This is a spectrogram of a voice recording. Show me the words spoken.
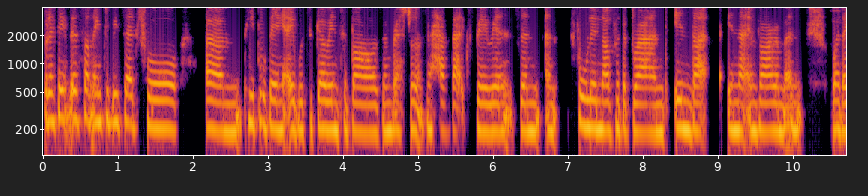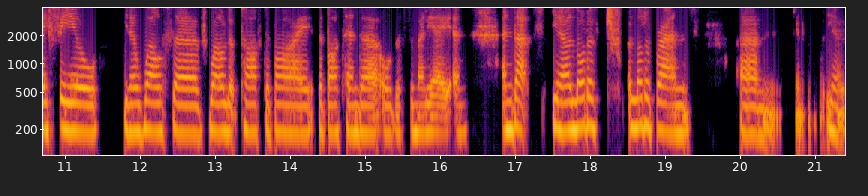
but I think there's something to be said for um, people being able to go into bars and restaurants and have that experience and and fall in love with the brand in that in that environment where they feel you know well served well looked after by the bartender or the sommelier. And and that's you know a lot of a lot of brands um, you know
